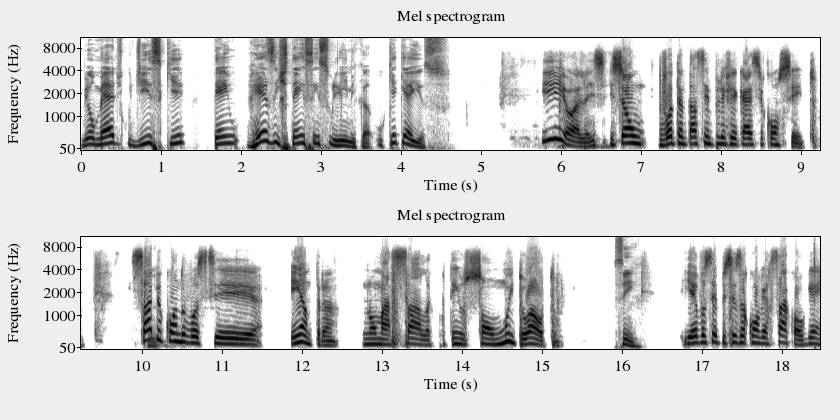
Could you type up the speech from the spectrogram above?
Meu médico disse que tenho resistência insulínica. O que, que é isso? E olha, isso é um. Vou tentar simplificar esse conceito. Sabe Sim. quando você entra numa sala que tem o som muito alto? Sim. E aí você precisa conversar com alguém?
